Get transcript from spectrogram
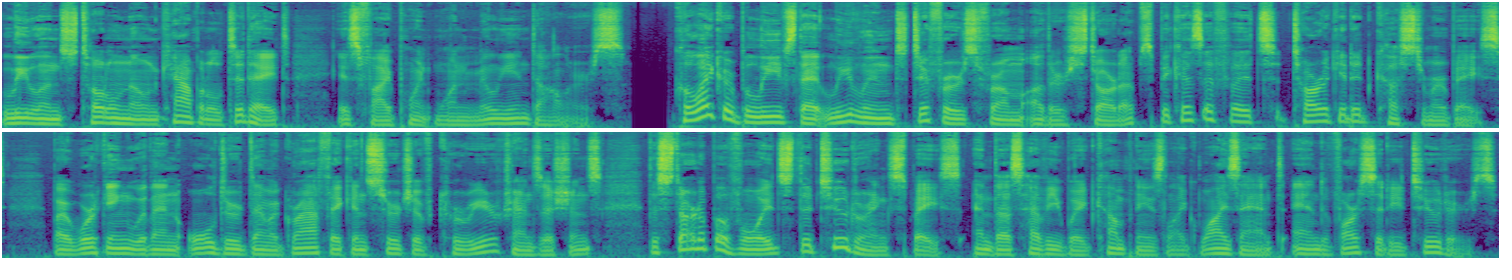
Leland's total known capital to date is $5.1 million. Colayker believes that Leland differs from other startups because of its targeted customer base. By working with an older demographic in search of career transitions, the startup avoids the tutoring space and thus heavyweight companies like Wyzant and Varsity Tutors.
